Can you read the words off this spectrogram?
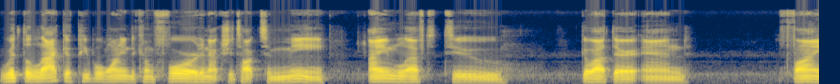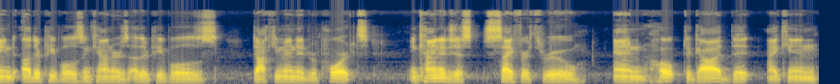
with the lack of people wanting to come forward and actually talk to me, I'm left to go out there and find other people's encounters, other people's documented reports, and kind of just cipher through and hope to God that I can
